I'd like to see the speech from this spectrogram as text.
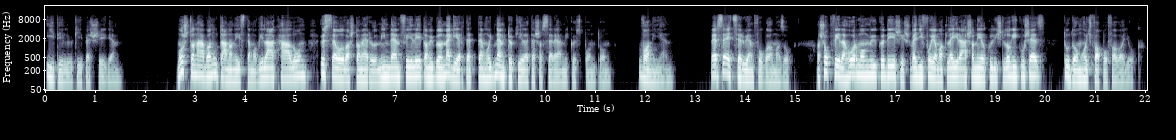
ítélő képességem. Mostanában utána néztem a világhálón, összeolvastam erről mindenfélét, amiből megértettem, hogy nem tökéletes a szerelmi központom. Van ilyen. Persze egyszerűen fogalmazok. A sokféle hormonműködés és vegyi folyamat leírása nélkül is logikus ez, tudom, hogy fapofa vagyok.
